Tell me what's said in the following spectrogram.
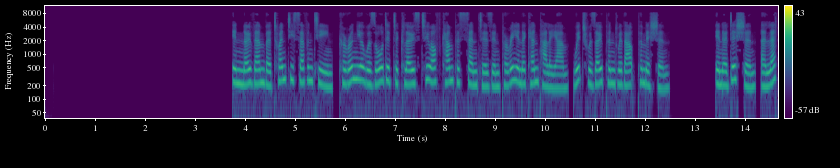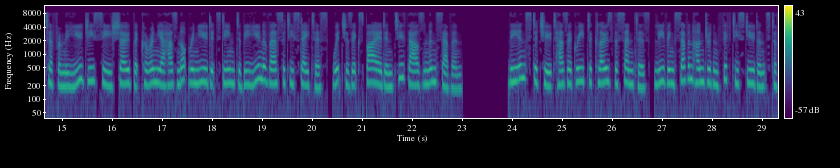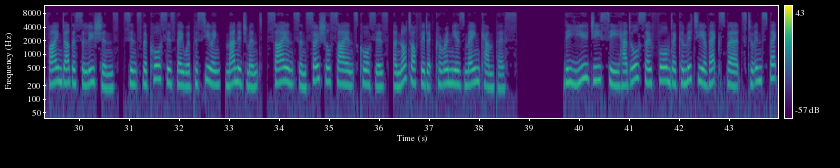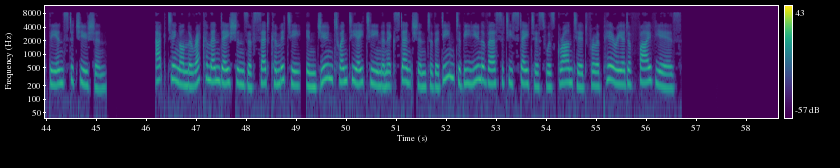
In November 2017, Karunya was ordered to close two off-campus centers in Periyanaickenpalayam, which was opened without permission. In addition, a letter from the UGC showed that Karunya has not renewed its deemed to be university status, which has expired in 2007. The institute has agreed to close the centers, leaving 750 students to find other solutions, since the courses they were pursuing, management, science and social science courses, are not offered at Karunya's main campus. The UGC had also formed a committee of experts to inspect the institution. Acting on the recommendations of said committee, in June 2018 an extension to the deemed to be university status was granted for a period of five years.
